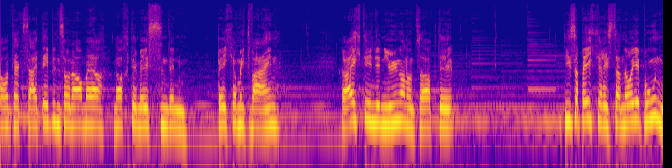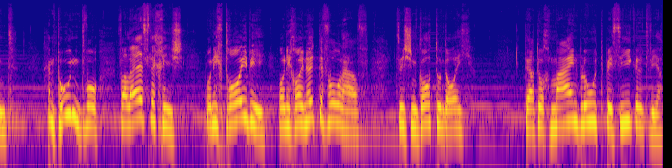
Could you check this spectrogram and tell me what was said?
Weitergefahren und er hat gesagt, ebenso nahm er nach dem Essen den Becher mit Wein, reichte ihn den Jüngern und sagte, dieser Becher ist der neue Bund. Ein Bund, wo verlässlich ist, wo ich treu bin, wo ich euch nicht davonlaufe, zwischen Gott und euch, der durch mein Blut besiegelt wird.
